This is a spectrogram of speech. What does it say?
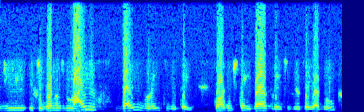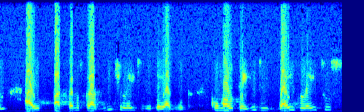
de, e fizemos mais 10 leitos de UTI. Então a gente tem 10 leitos de UTI adulto, aí passamos para 20 leitos de UTI adulto, com uma UTI de 10 leitos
